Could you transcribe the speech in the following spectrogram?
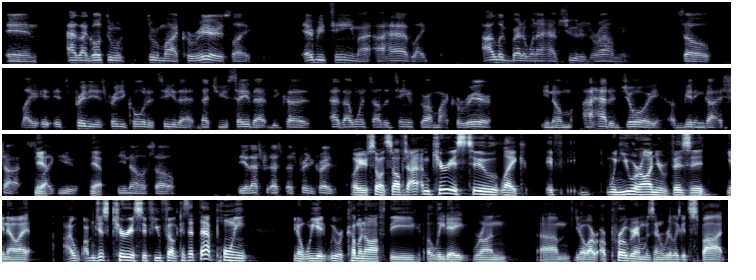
and as I go through through my career, it's like every team I, I have like I look better when I have shooters around me. So like it, it's pretty it's pretty cool to see that that you say that because as I went to other teams throughout my career, you know, I had a joy of getting guys shots yeah. like you. Yeah. You know, so yeah, that's that's that's pretty crazy. Well, you're so unselfish. I, am curious too, like if when you were on your visit, you know, I, I am just curious if you felt because at that point, you know, we had, we were coming off the Elite Eight run. Um, you know, our, our program was in a really good spot,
